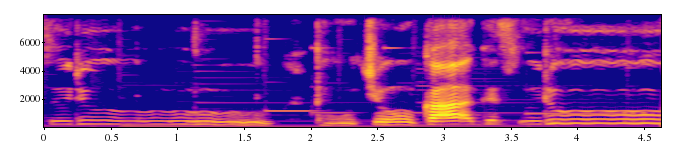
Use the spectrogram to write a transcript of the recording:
સુરૂ હું છું કાગ સુરૂ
